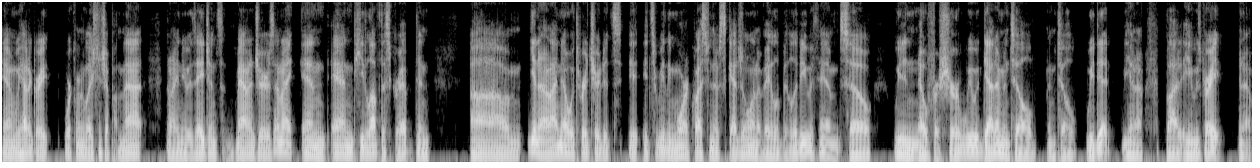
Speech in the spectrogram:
and we had a great working relationship on that. And I knew his agents and managers, and I and and he loved the script. And um, you know, I know with Richard, it's it, it's really more a question of schedule and availability with him. So we didn't know for sure we would get him until until we did. You know, but he was great. You know,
